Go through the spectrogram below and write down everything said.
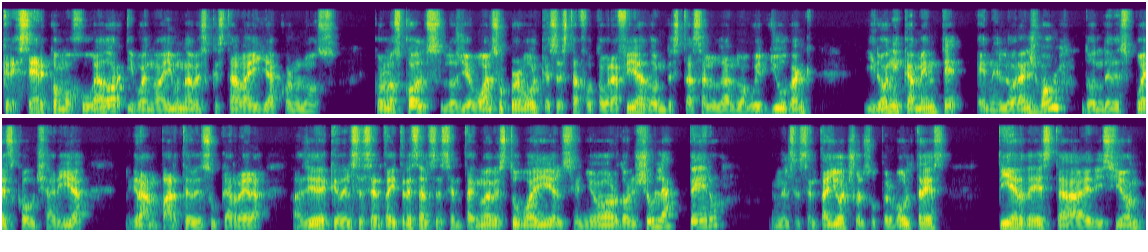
crecer como jugador y bueno, ahí una vez que estaba ahí ya con los con los Colts, los llevó al Super Bowl, que es esta fotografía donde está saludando a Whip Eubank, irónicamente en el Orange Bowl, donde después coacharía gran parte de su carrera. Así de que del 63 al 69 estuvo ahí el señor Don Shula, pero en el 68, el Super Bowl 3, pierde esta edición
